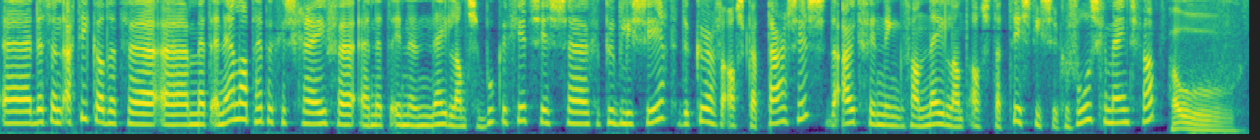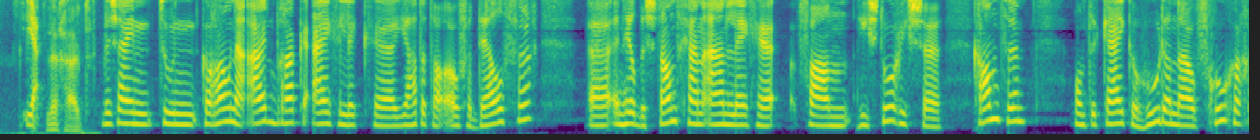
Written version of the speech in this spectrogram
Uh, dat is een artikel dat we uh, met NLab hebben geschreven en het in een Nederlandse boekengids is uh, gepubliceerd. De curve als catharsis, de uitvinding van Nederland als statistische gevoelsgemeenschap. Oh, ja. leg uit. We zijn toen corona uitbrak eigenlijk, je had het al over Delver, een heel bestand gaan aanleggen van historische kranten om te kijken hoe er nou vroeger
